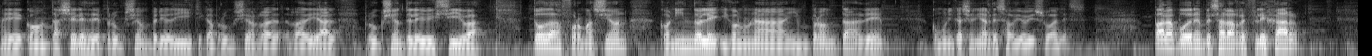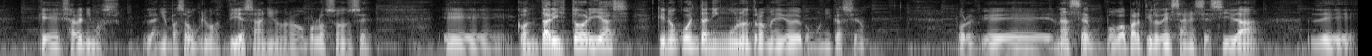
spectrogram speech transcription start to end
eh, con talleres de producción periodística, producción ra- radial, producción televisiva, toda formación con índole y con una impronta de comunicación y artes audiovisuales. Para poder empezar a reflejar que ya venimos, el año pasado cumplimos 10 años, ahora vamos por los 11, eh, contar historias que no cuenta ningún otro medio de comunicación. Porque nace un poco a partir de esa necesidad de,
